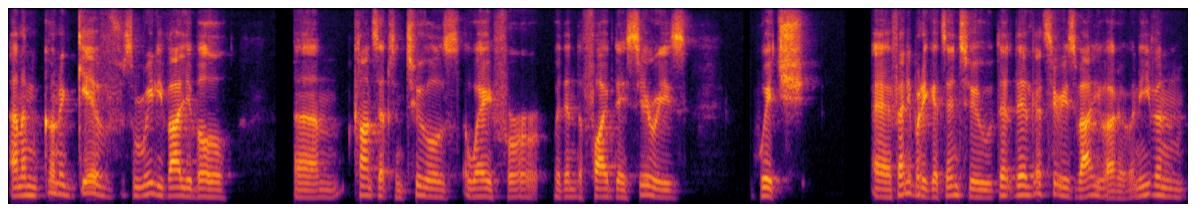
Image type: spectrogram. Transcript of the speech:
And I'm going to give some really valuable um, concepts and tools away for within the five day series, which uh, if anybody gets into, they, they'll get serious value out of. And even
